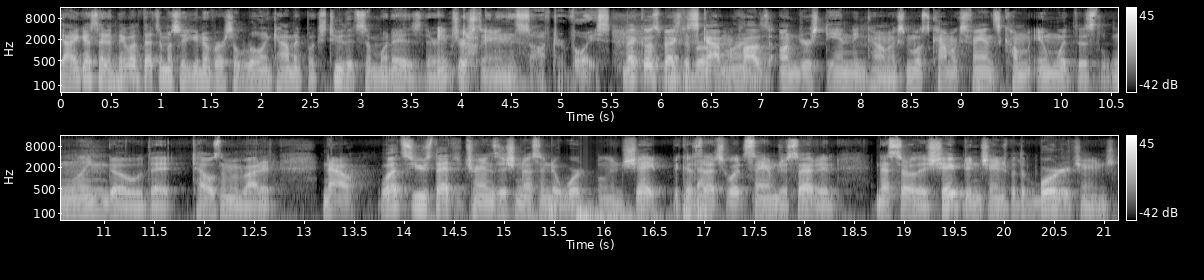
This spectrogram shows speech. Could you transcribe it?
I guess I didn't think about. That's almost a universal rule in comic books too. That someone is they're Interesting. in a softer voice. That goes back to Scott McCloud's understanding comics. Most comics fans come in with this lingo that tells them about it. Now, let's use that to transition us into word balloon shape because Okay. that's what Sam just said. And necessarily the shape didn't change, but the border changed.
